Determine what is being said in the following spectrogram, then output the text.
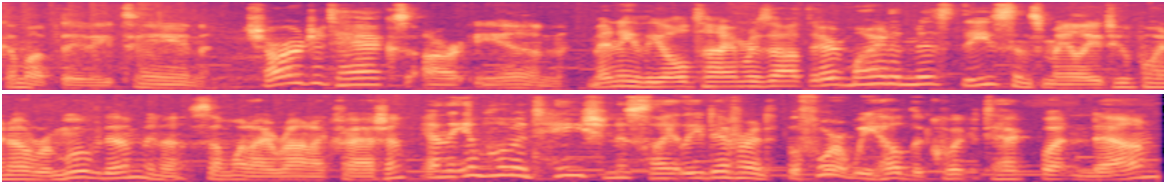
come update 18. Charge attacks are in. Many of the old-timers out there might have missed these since Melee 2.0 removed them in a somewhat ironic fashion, and the implementation is slightly different. Before we held the quick attack button down,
